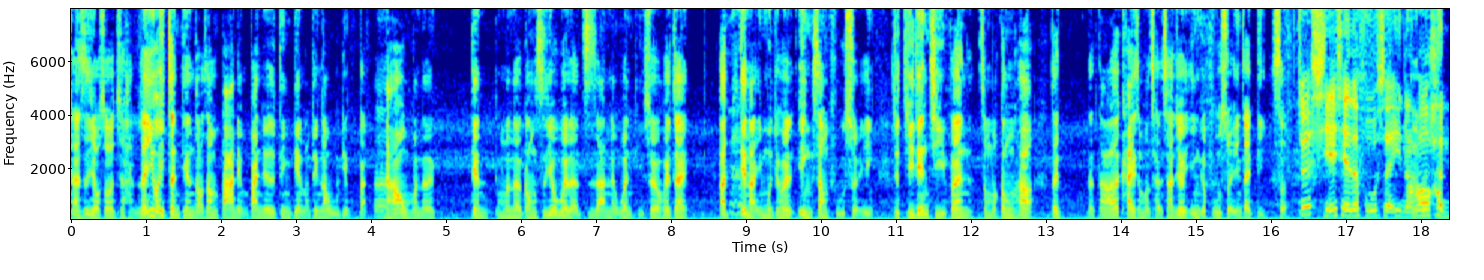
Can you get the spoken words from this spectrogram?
但是有时候就很累，因为我一整天早上八点半就是盯电脑盯到五点半，嗯然后我们的电我们的公司又为了治安的问题，所以会在它电脑荧幕就会印上浮水印，就几点几分什么工号在。那大家开什么城市，它就印个浮水印在底色，就是斜斜的浮水印，然后很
